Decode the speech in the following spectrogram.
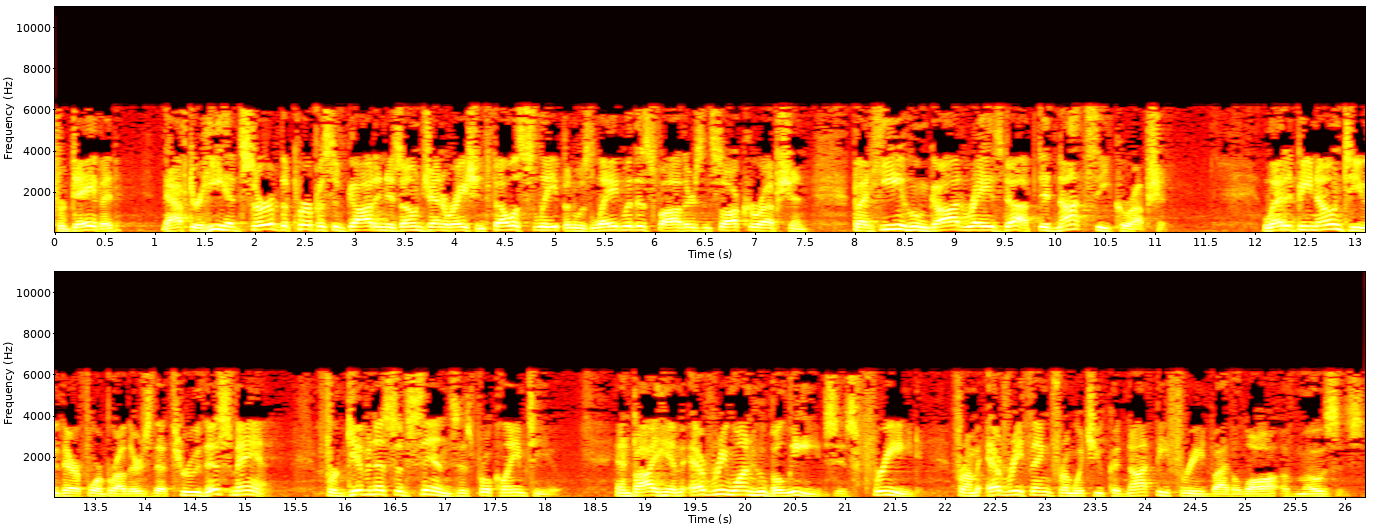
For David, after he had served the purpose of God in his own generation, fell asleep and was laid with his fathers and saw corruption. But he whom God raised up did not see corruption. Let it be known to you, therefore, brothers, that through this man, forgiveness of sins is proclaimed to you. And by him, everyone who believes is freed from everything from which you could not be freed by the law of Moses.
